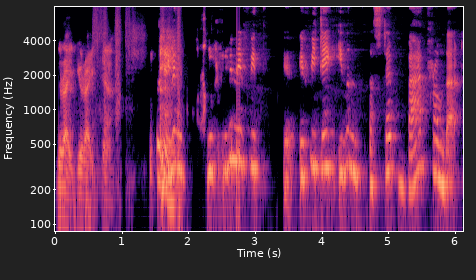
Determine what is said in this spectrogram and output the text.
You're right. You're right. Yeah. So even if, even if we if we take even a step back from that,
